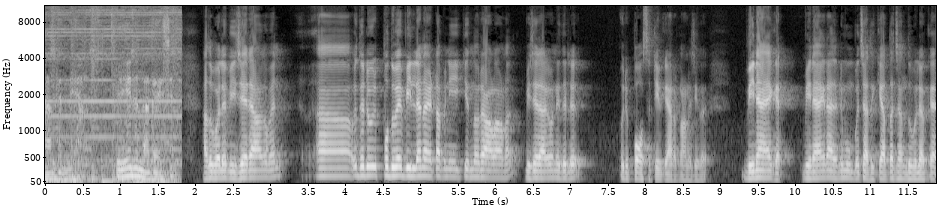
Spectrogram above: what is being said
ഞാൻ തന്നെയാണ്. പേര് നടേശൻ. അതുപോലെ വിജയരാഘവൻ ഇതൊരു ഇതിൽ പൊതുവെ വില്ലനായിട്ട് അഭിനയിക്കുന്ന ഒരാളാണ്. വിജയരാഘവൻ ഇതിൽ ഒരു പോസിറ്റീവ് ക്യാരക്ടറാണ് ചെയ്തത്. വിനായകൻ. വിനായകൻ അതിന് മുമ്പ് ചതിക്കാത്ത ചന്തുവിലൊക്കെ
